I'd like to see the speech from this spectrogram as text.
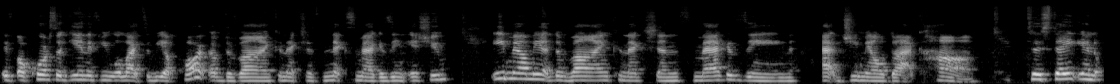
If, of course, again, if you would like to be a part of Divine Connections next magazine issue, email me at Divine Connections Magazine at gmail.com to stay in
